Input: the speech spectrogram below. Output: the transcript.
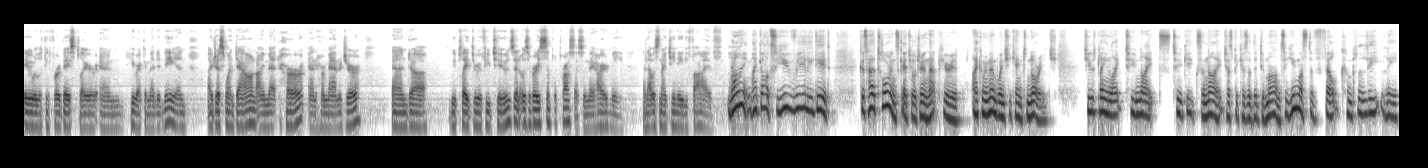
they were looking for a bass player and he recommended me and I just went down. I met her and her manager, and uh, we played through a few tunes and it was a very simple process and they hired me and that was 1985. Right, my God. So you really did, because her touring schedule during that period, I can remember when she came to Norwich, she was playing like two nights, two gigs a night just because of the demand. So you must have felt completely,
